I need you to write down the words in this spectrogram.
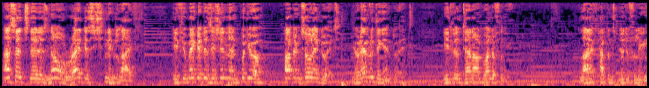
As such, there is no right decision in life. If you make a decision and put your heart and soul into it, your everything into it, it will turn out wonderfully. Life happens beautifully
